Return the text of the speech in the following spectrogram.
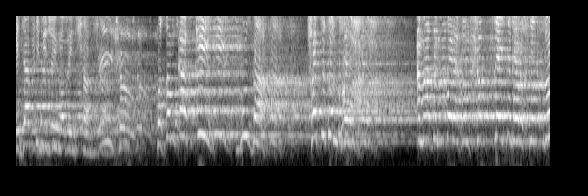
এই জাতি বিজয়ী হবে ইনশাআল্লাহ। প্রথম কাজ কি? বুঝা, সচেতন হওয়া। আমাদের উপর এখন সবচাইতে বড় শত্রু,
